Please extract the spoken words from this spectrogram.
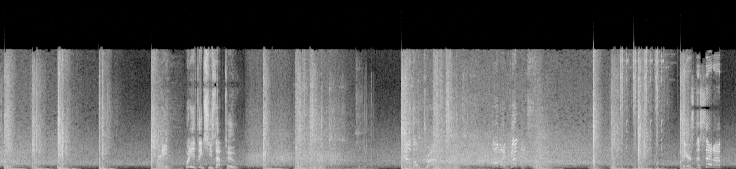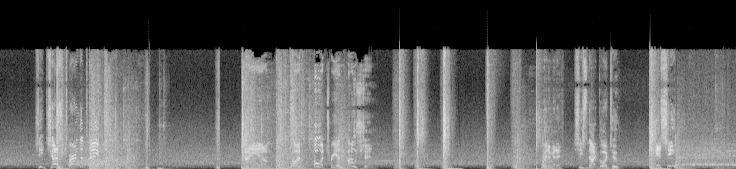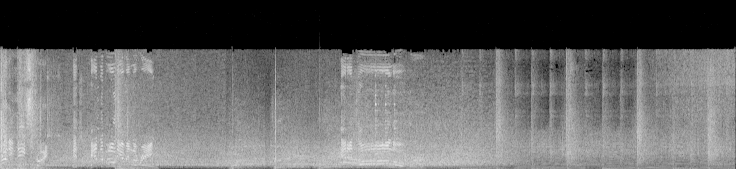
Hey, what do you think she's up to? Elbow drop. Oh, my goodness. Here's the setup. She just turned the table. Bam! On poetry in motion. Wait a minute. She's not going to. Is she? Running knee strike.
